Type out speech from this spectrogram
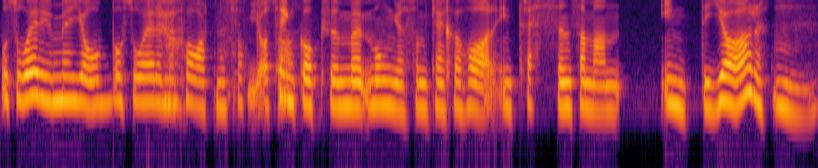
Och så är det ju med jobb och så är det med partners också. Jag tänker också med många som kanske har intressen som man inte gör. Mm.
